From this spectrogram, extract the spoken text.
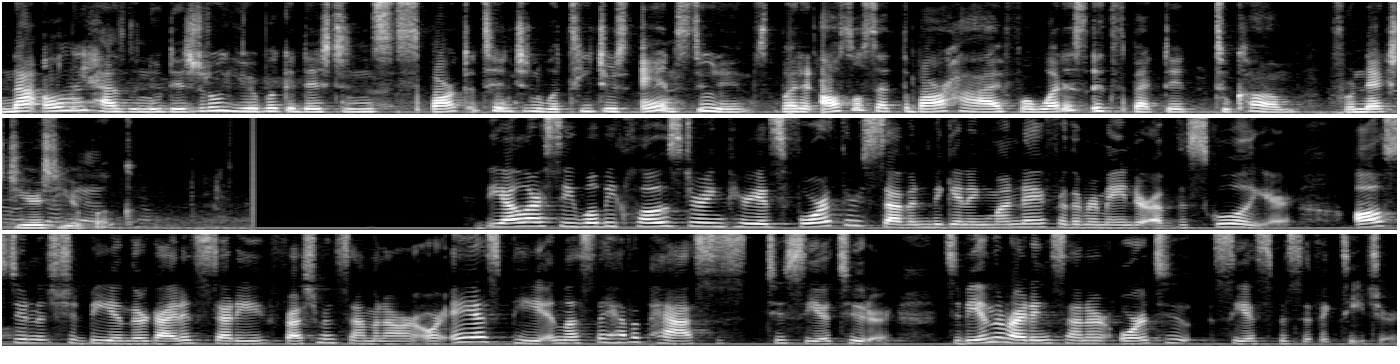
Not only has the new digital yearbook editions sparked attention with teachers and students, but it also set the bar high for what is expected to come for next year's yearbook. The LRC will be closed during periods 4 through 7 beginning Monday for the remainder of the school year. All students should be in their guided study, freshman seminar, or ASP unless they have a pass to see a tutor, to be in the Writing Center, or to see a specific teacher.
